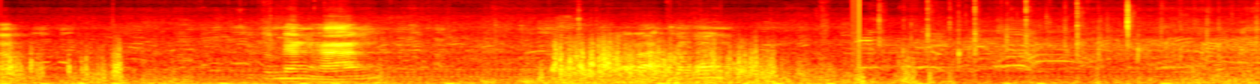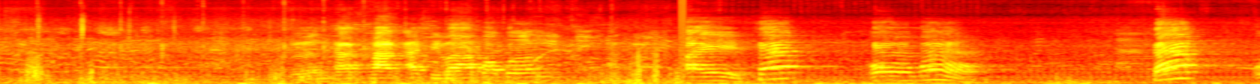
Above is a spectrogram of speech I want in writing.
ครับตำแหน่งหางราชวงศ์ เบิ่ง คักคักๆอาศิวาบ่เบิ่งไปแฟบโอโมแฟบโอ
